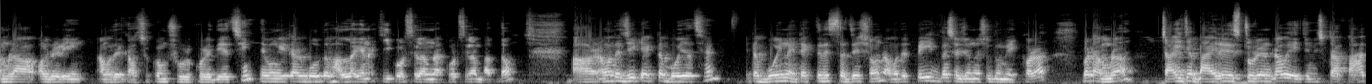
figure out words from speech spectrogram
আমরা অলরেডি আমাদের কার্যক্রম শুরু করে দিয়েছি এবং এটা আর বলতে ভালো লাগে না, কি করছিলাম, না করছিলাম, বাদ দাও। আর আমাদের যে একটা বই আছে, এটা বই না, এটা একটা সাজেশন আমাদের পেইড ব্যাচের জন্য শুধু মেক করা। বাট আমরা চাই যে বাইরের স্টুডেন্টরাও এই জিনিসটা পাক।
